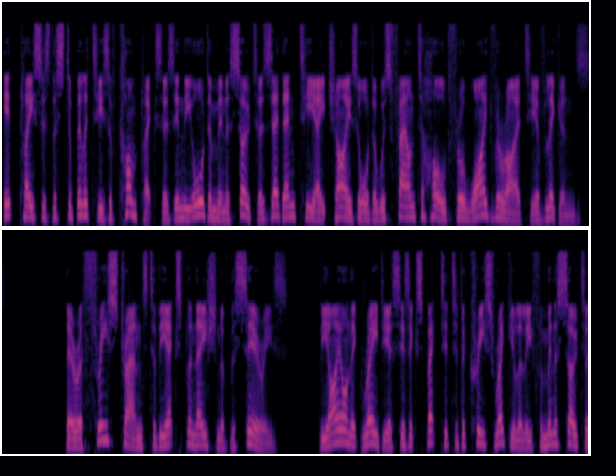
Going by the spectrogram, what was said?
It places the stabilities of complexes in the order Minnesota ZNTHI's order was found to hold for a wide variety of ligands. There are three strands to the explanation of the series. The ionic radius is expected to decrease regularly for Minnesota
